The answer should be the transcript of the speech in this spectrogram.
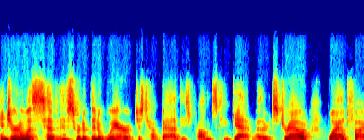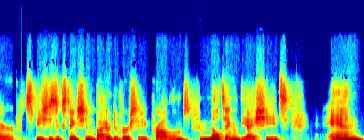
and journalists have, have sort of been aware of just how bad these problems can get, whether it's drought, wildfire, species extinction, biodiversity problems, melting of the ice sheets and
